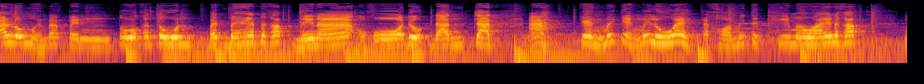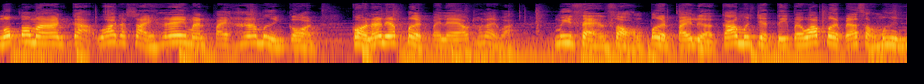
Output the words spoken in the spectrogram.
อารมณ์เหมือนแบบเป็นตัวการ์ตูนแบดแบดนะครับนี่นะ โอ้โหดุดันจัด อะ เก่งไม่เก่งไม่รู้เว้ย แต่ขอไม่ติดทีมมาไว้นะครับ งบประมาณกะว่าจะใส่ให้มันไป 50,000 ก่อน ก่อนหน้านี้เปิดไปแล้วเท่าไหร่วะ มีแสนสองเปิดไปเหลือ 97,000ตีไปว่าเปิดไปแล้ว 20,000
